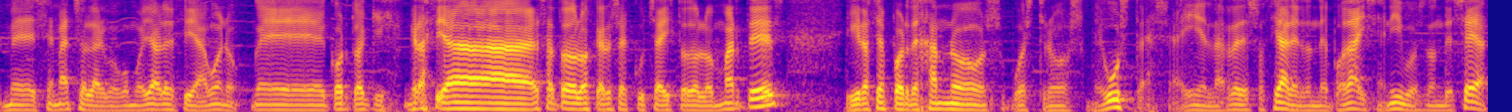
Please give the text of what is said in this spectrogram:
se me ha hecho largo, como ya os decía. Bueno, eh, corto aquí. Gracias a todos los que nos escucháis todos los martes y gracias por dejarnos vuestros me gustas ahí en las redes sociales, donde podáis, en Ivos, donde sea.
